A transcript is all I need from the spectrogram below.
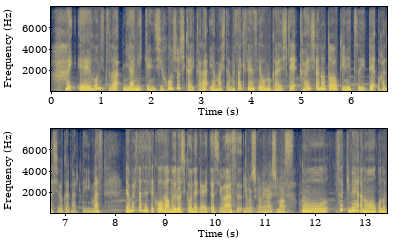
はい、えー本日は宮城県司法書士会から山下正樹先生をお迎えして会社の登記についてお話を伺っています。山下先生後半もよろしくお願いいたします。よろしくお願いします。あのさっきねあのこの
